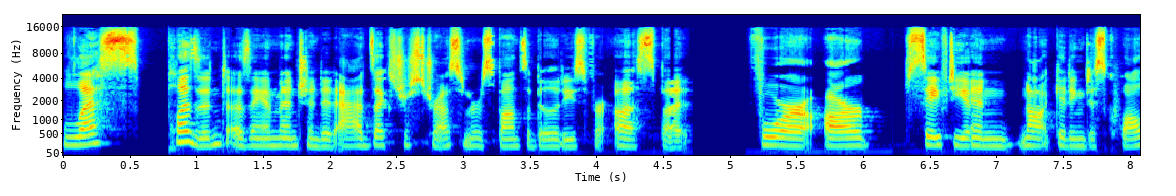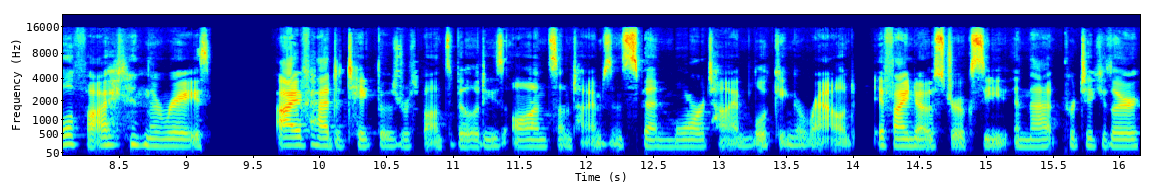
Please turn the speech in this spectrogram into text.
less pleasant. As Anne mentioned, it adds extra stress and responsibilities for us. But for our safety and not getting disqualified in the race, I've had to take those responsibilities on sometimes and spend more time looking around if I know stroke seat in that particular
